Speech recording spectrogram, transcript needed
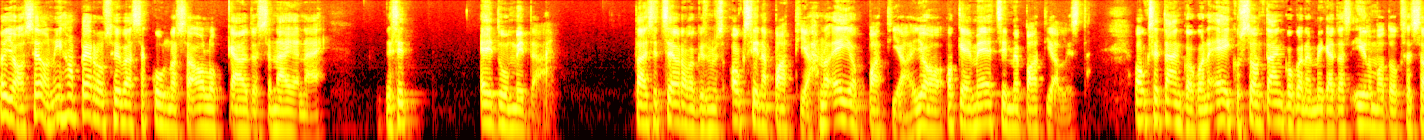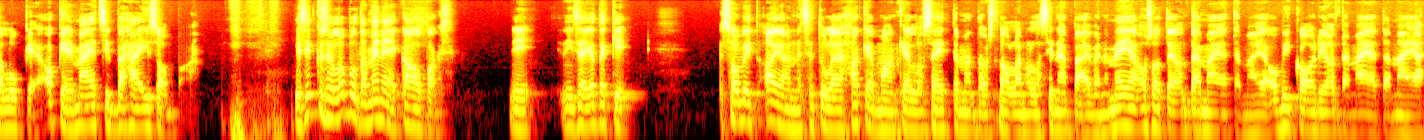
No joo, se on ihan perushyvässä kunnossa ollut käytössä näin ja näin. Ja sitten ei tule mitään. Tai sitten seuraava kysymys, onko siinä patja? No ei ole patjaa. Joo, okei, me etsimme patjallista. Onko se tämän kokoinen? Ei, kun se on tämän kokoinen, mikä tässä ilmoituksessa lukee. Okei, mä etsin vähän isompaa. Ja sitten kun se lopulta menee kaupaksi, niin, niin se jotenkin sovit ajan, että se tulee hakemaan kello 17.00 sinä päivänä. Meidän osoite on tämä ja tämä ja ovikoodi on tämä ja tämä ja,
